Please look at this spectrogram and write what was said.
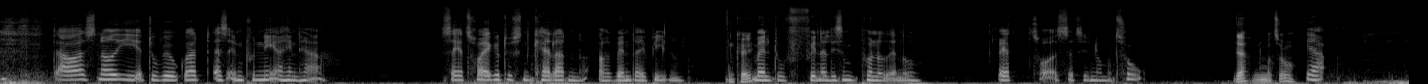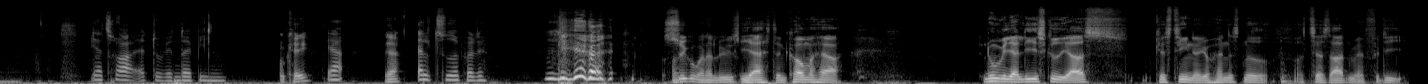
Der er også noget i, at du vil jo godt altså, imponere hende her. Så jeg tror ikke, at du sådan kalder den og venter i bilen. Okay. Men du finder ligesom på noget andet. Og jeg tror også, at det er nummer to. Ja, nummer to. Jeg tror, at du venter i bilen. Okay. Alt tyder på det. Psykoanalysen. Ja, den kommer her. Nu vil jeg lige skyde jeres, Christine og Johannes, ned for, til at starte med, fordi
